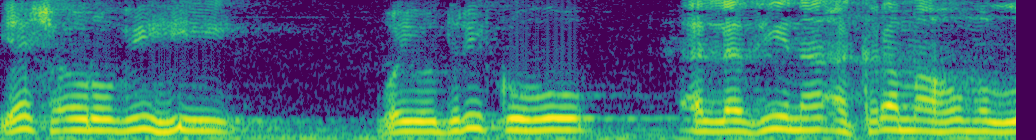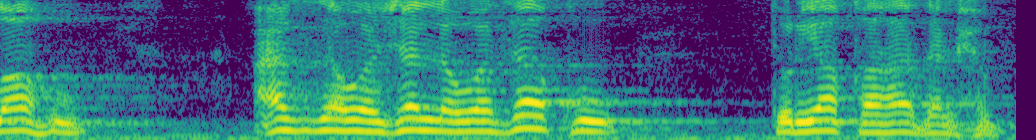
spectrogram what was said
يشعر به ويدركه الذين أكرمهم الله عز وجل وذاقوا ترياق هذا الحب.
